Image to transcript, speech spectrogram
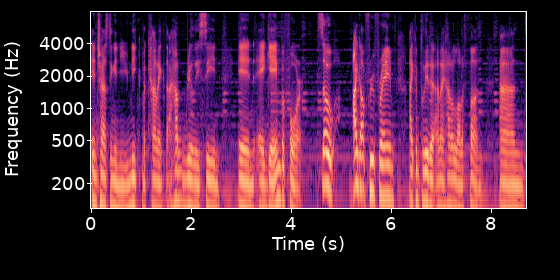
interesting and unique mechanic that I hadn't really seen in a game before. So I got through frame, I completed it, and I had a lot of fun and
